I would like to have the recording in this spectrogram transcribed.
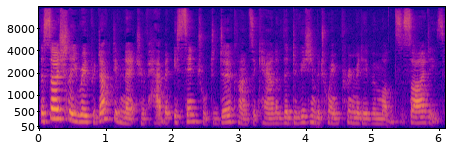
The socially reproductive nature of habit is central to Durkheim's account of the division between primitive and modern societies,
